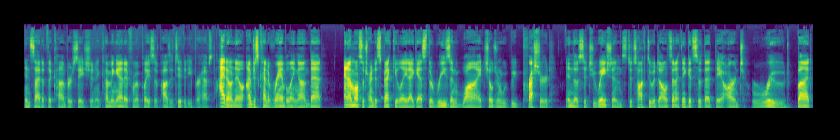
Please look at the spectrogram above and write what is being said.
inside of the conversation and coming at it from a place of positivity perhaps. I don't know. I'm just kind of rambling on that. And i'm also trying to speculate i guess the reason why children would be pressured in those situations to talk to adults and i think it's so that they aren't rude. But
